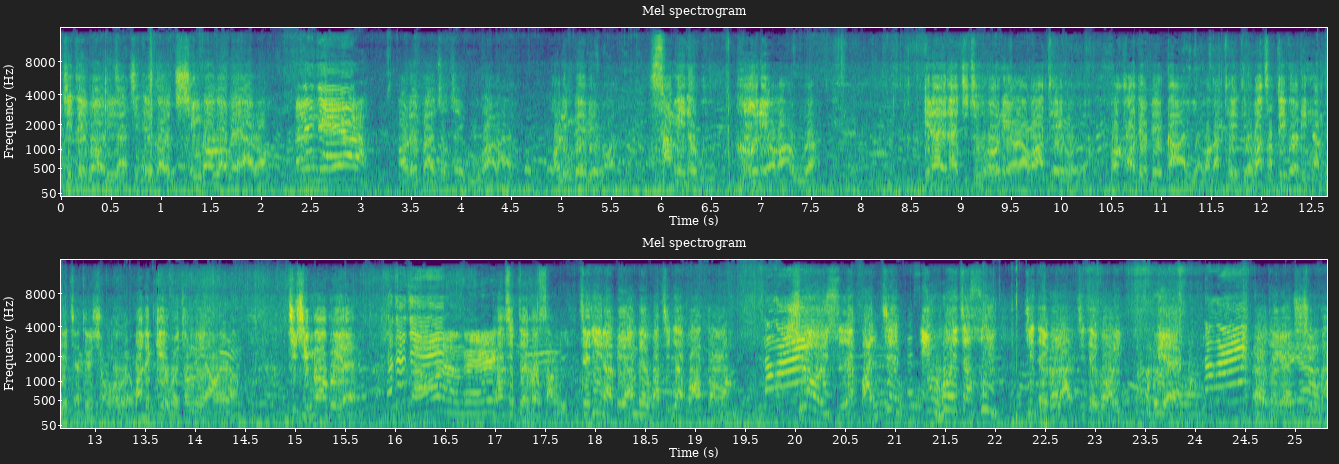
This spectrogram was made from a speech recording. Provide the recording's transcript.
这条我你啦，这条我一千块我买来无？两个啊！后礼拜做济牛肉来，互恁买买完，啥物都有，好牛嘛有啊。今仔来一组好牛啦，我退货啊，我看到袂介意啊，我甲退掉，我绝对无恁人家食到上好的，我咧叫话总了的啦，一千块几个？我多我姐，两个。我这条搁送你，这你若袂晓买，我真正无法度啊。两个，笑一时的板件优惠才水，这条过来，这条过你，几个？两个，我这个一千块。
